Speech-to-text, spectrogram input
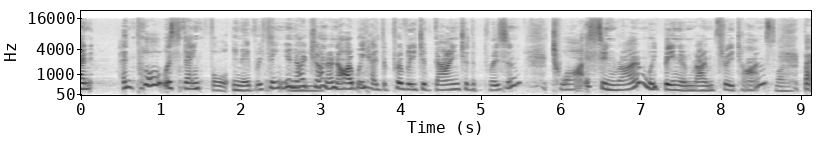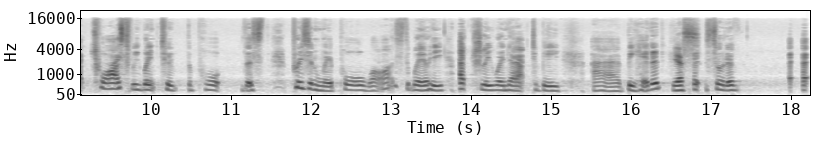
And and Paul was thankful in everything. You Mm. know, John and I, we had the privilege of going to the prison twice in Rome. We've been in Rome three times, Wow. but twice we went to the port, this prison where Paul was, where he actually went out to be uh, beheaded. Yes. It sort of, uh,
